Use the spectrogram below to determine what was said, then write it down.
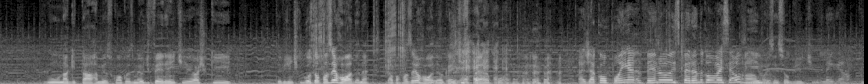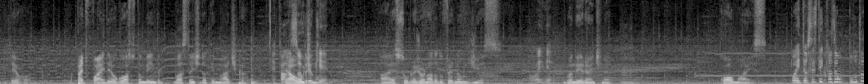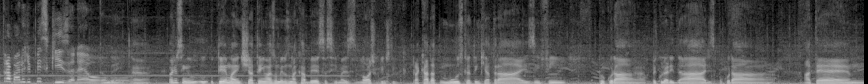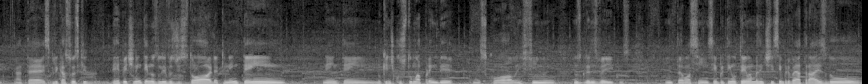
Um, na guitarra mesmo, ficou uma coisa meio diferente. e Eu acho que teve gente que gostou de fazer roda, né? Dá pra fazer roda, é o que a gente espera, porra. Já compõe vendo, esperando como vai ser ao Ah, vivo. mas esse é o objetivo. Legal. Tem que ter roda. Pathfinder eu gosto também bastante da temática. Fala É a sobre última. o quê? Ah, é sobre a jornada do Fernão Dias. Olha. Bandeirante, né? Uhum. Qual mais? Pô, então vocês têm que fazer um puta trabalho de pesquisa, né? O, Também. o- É. Eu acho assim, o, o tema a gente já tem mais ou menos na cabeça, assim, mas lógico que a gente tem, que- pra cada música tem que ir atrás, enfim, procurar peculiaridades, procurar até, até explicações que de repente nem tem nos livros de história, que nem tem, nem tem no que a gente costuma aprender na escola, enfim, no- nos grandes veículos. Então, assim, sempre tem o tema, mas a gente sempre vai atrás do,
